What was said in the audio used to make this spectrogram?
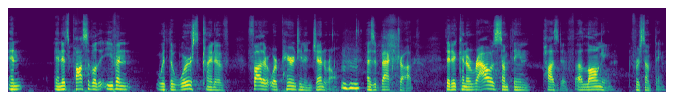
And and it's possible that even with the worst kind of father or parenting in general mm-hmm. as a backdrop, that it can arouse something positive, a longing for something.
